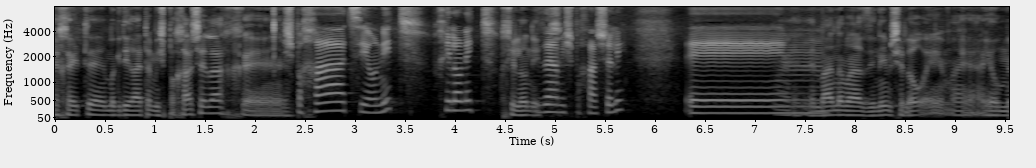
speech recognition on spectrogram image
איך היית אה, מגדירה את המשפחה שלך? אה, משפחה ציונית, חילונית. חילונית. זה המשפחה שלי. למען המאזינים שלא רואים, היום...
